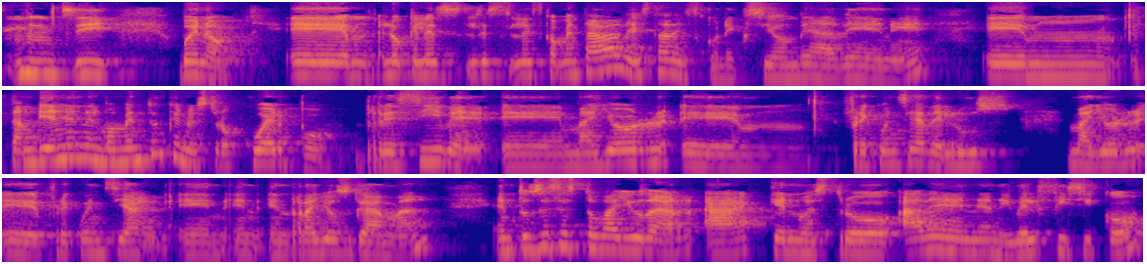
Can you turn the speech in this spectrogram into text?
Sí, bueno, eh, lo que les, les comentaba de esta desconexión de ADN, Em, también en el momento en que nuestro cuerpo recibe eh, mayor em, frecuencia de luz, mayor eh, frecuencia en, rayos gamma. Entonces esto va a ayudar a que nuestro ADN a nivel físico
